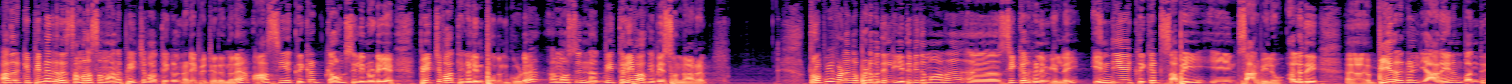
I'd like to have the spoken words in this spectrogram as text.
அதற்கு பின்னர் சமரசமான பேச்சுவார்த்தைகள் நடைபெற்றிருந்தன. ஆசிய கிரிக்கெட் கவுன்சிலினுடைய பேச்சுவார்த்தைகளின் போதும் கூட மொசின் நக்வி தெளிவாகவே சொன்னார். ட்ரோஃபி வழங்கப்படுவதில் எதுவிதமான சிக்கல்களும் இல்லை. இந்திய கிரிக்கெட் சபையின் சார்பிலோ அல்லது வீரர்கள் யாரேனும் வந்து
